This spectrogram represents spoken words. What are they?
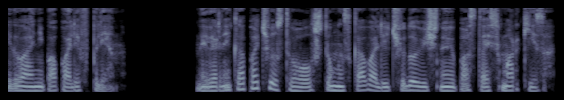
едва они попали в плен. Наверняка почувствовал, что мы сковали чудовищную ипостась маркиза.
